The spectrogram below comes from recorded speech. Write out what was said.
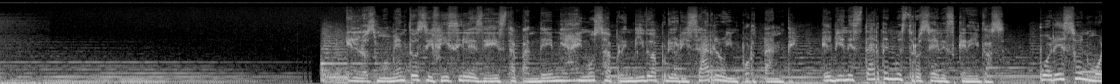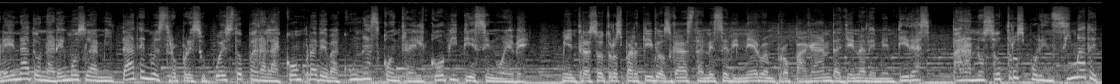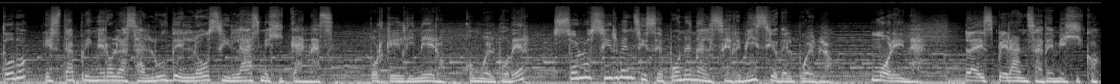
En los momentos difíciles de esta pandemia hemos aprendido a priorizar lo importante, el bienestar de nuestros seres queridos. Por eso en Morena donaremos la mitad de nuestro presupuesto para la compra de vacunas contra el COVID-19. Mientras otros partidos gastan ese dinero en propaganda llena de mentiras, para nosotros por encima de todo está primero la salud de los y las mexicanas. Porque el dinero, como el poder, solo sirven si se ponen al servicio del pueblo. Morena, la esperanza de México.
